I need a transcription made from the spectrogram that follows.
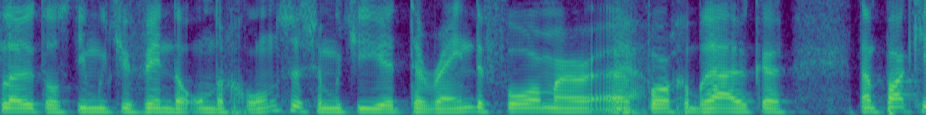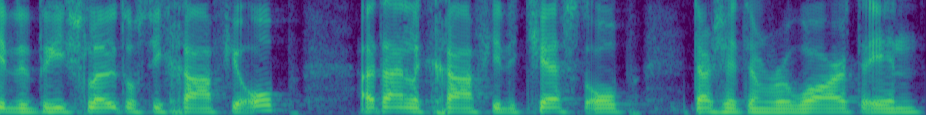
sleutels die moet je vinden ondergronds, dus daar moet je je terrain deformer eh, Ja. voor gebruiken. Dan pak je de drie sleutels, die graaf je op. Uiteindelijk graaf je de chest op. Daar zit een reward in.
